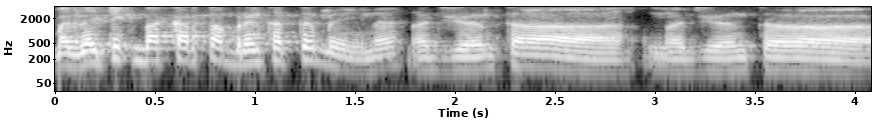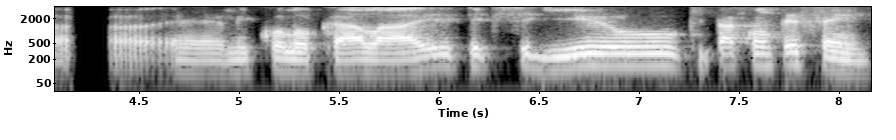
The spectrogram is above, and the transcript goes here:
Mas aí tem que dar carta branca também, né? Não adianta, não adianta é, me colocar lá e ter que seguir o que está acontecendo.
